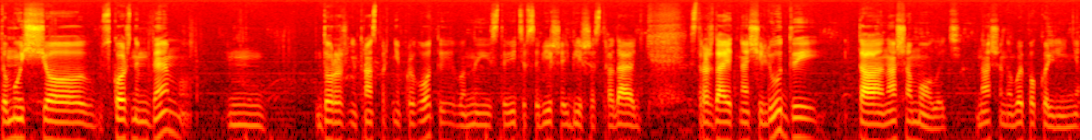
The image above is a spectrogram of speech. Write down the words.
Тому що з кожним днем м, дорожньо-транспортні пригоди вони стаються все більше і більше. Страдають, страждають наші люди та наша молодь, наше нове покоління.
